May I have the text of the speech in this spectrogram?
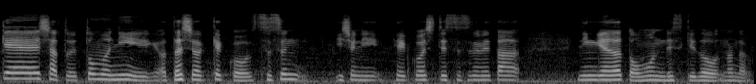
計者とともに私は結構進ん、一緒に並行して進めた人間だと思うんですけど、なんだろう、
